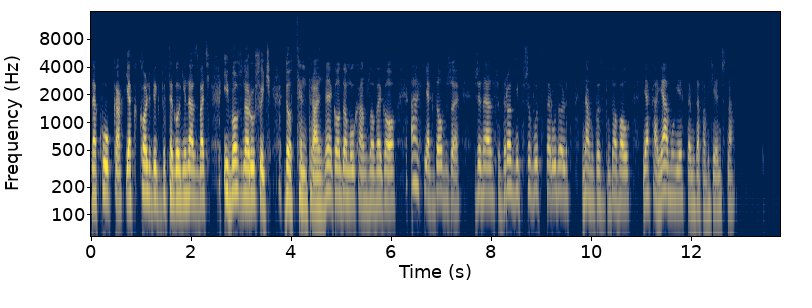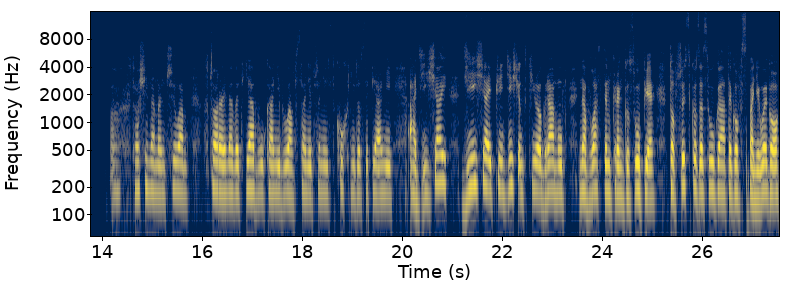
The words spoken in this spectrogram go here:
na kółkach, jakkolwiek by tego nie nazwać, i można ruszyć do centralnego domu handlowego. Ach, jak dobrze, że nasz drogi przywódca Rudolf nam go zbudował, jaka ja mu jestem za to wdzięczna. Och, to się namęczyłam. Wczoraj nawet jabłka nie byłam w stanie przenieść z kuchni do sypialni, a dzisiaj, dzisiaj 50 kilogramów na własnym kręgosłupie. To wszystko zasługa tego wspaniałego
